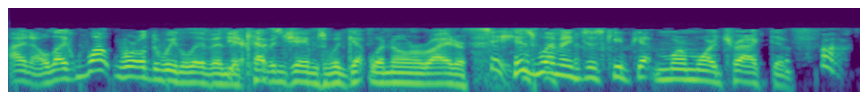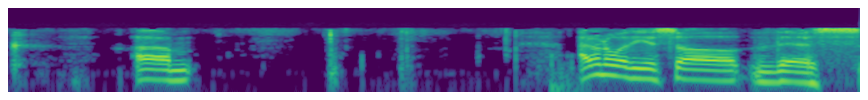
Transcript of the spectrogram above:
I know, like, what world do we live in Yeah, that Kevin James would get Winona Ryder? His women just keep getting more and more attractive. Fuck. Um, I don't know whether you saw this,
